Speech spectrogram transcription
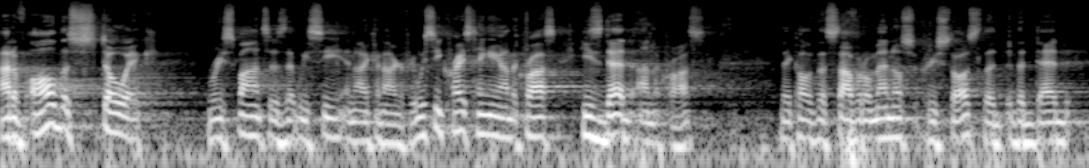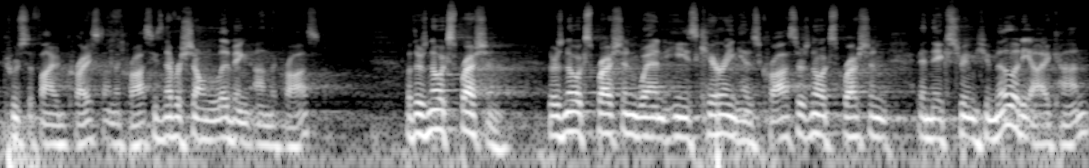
Out of all the stoic responses that we see in iconography, we see Christ hanging on the cross. He's dead on the cross. They call it the Stavromenos Christos, the, the dead crucified Christ on the cross. He's never shown living on the cross. But there's no expression. There's no expression when he's carrying his cross. There's no expression in the extreme humility icon.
